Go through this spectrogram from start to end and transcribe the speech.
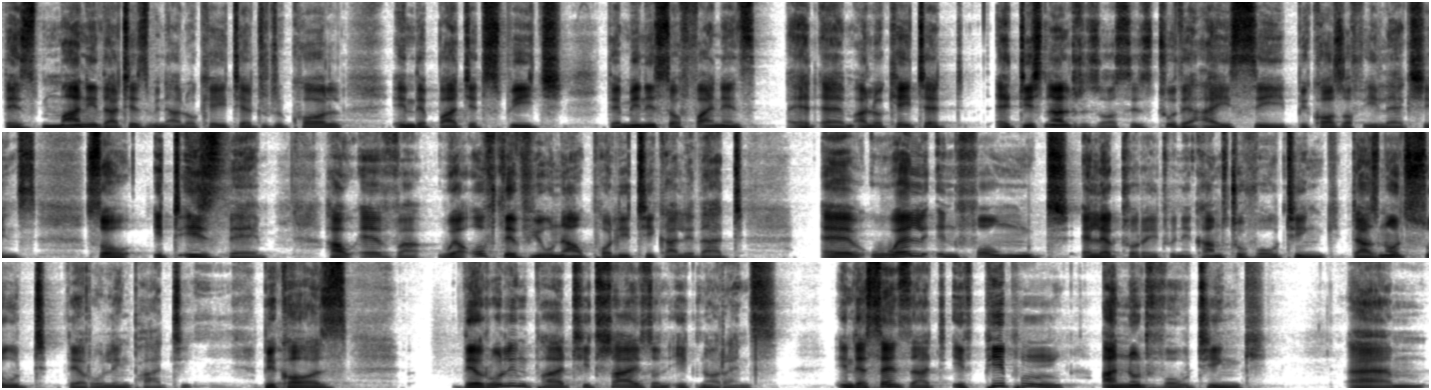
There's money that has been allocated. Recall in the budget speech, the Minister of Finance uh, um, allocated additional resources to the IEC because of elections. So it is there. However, we're of the view now politically that a well informed electorate when it comes to voting does not suit the ruling party because the ruling party thrives on ignorance in the sense that if people are not voting, um,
